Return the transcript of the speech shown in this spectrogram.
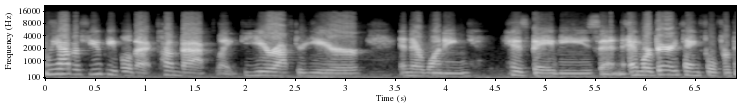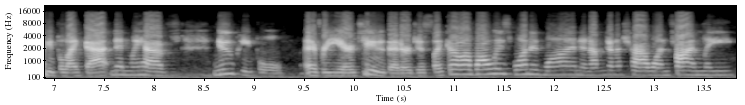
we have a few people that come back like year after year and they're wanting his babies and and we're very thankful for people like that. And then we have new people every year too that are just like oh i've always wanted one and i'm going to try one finally.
